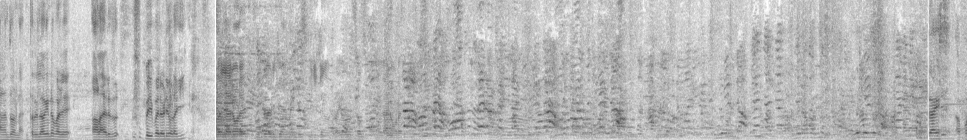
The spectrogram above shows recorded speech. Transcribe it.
അനന്തമാണ് ത്രിലോകിന്റെ പഴയ ആളായിരുന്നു. ഇപ്പൊ ഈ പരിപാടി തുടങ്ങി. എല്ലാവരും കൂടെ ഫുഡ് കഴിക്കാൻ വേണ്ടി ഇരിക്കുന്നു. ഡ്രൈവേഴ്സും എല്ലാവരും കൂടെ. ഗൈസ് അപ്പൊ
